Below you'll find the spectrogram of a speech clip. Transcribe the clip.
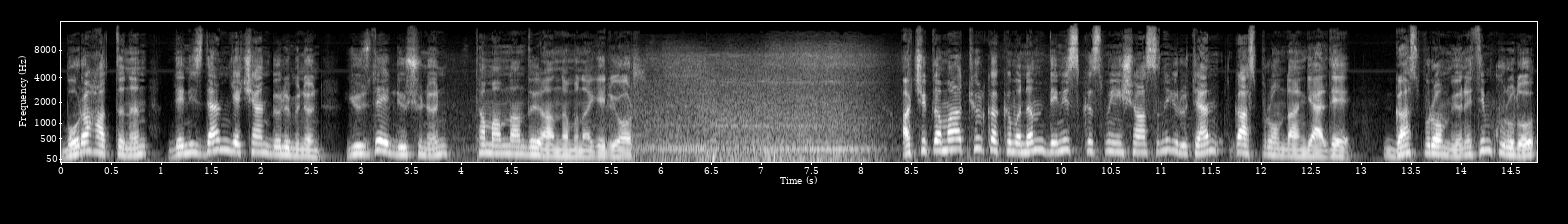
boru hattının denizden geçen bölümünün %53'ünün tamamlandığı anlamına geliyor. Açıklama Türk akımının deniz kısmı inşasını yürüten Gazprom'dan geldi. Gazprom Yönetim Kurulu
